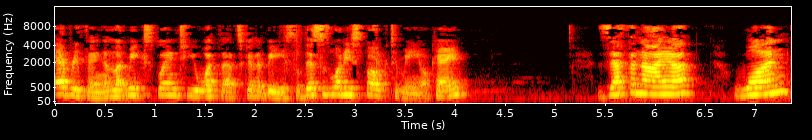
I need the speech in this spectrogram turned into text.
everything. And let me explain to you what that's going to be. So this is what he spoke to me, okay? Zephaniah 1,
